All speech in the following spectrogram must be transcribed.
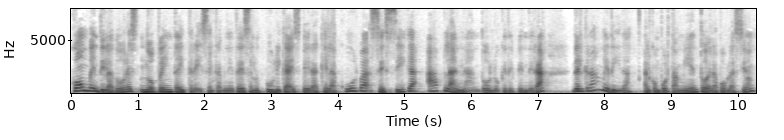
con ventiladores 93. El Gabinete de Salud Pública espera que la curva se siga aplanando, lo que dependerá del gran medida al comportamiento de la población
